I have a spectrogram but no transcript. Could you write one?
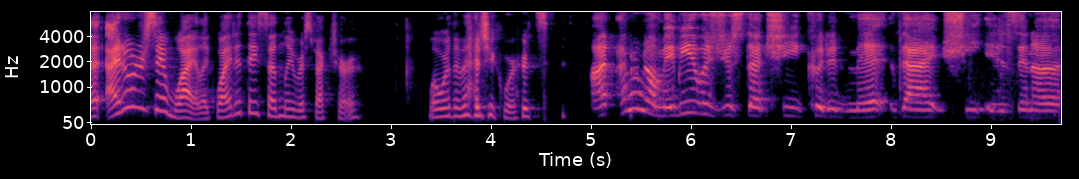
I don't understand why. Like, why did they suddenly respect her? What were the magic words? I, I don't know. Maybe it was just that she could admit that she is in a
